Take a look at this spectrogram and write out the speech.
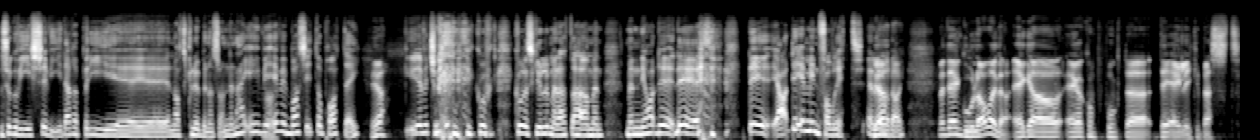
Og så går vi ikke videre på de eh, nattklubbene og sånn. Nei, jeg vil, jeg vil bare sitte og prate, jeg. ja. Jeg vet ikke hvor, hvor jeg skulle med dette her, men, men ja, det, det, det, ja, det er min favoritt en lørdag. Men det er en god lørdag, da. Jeg har, jeg har kommet på punktet Det jeg liker best,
